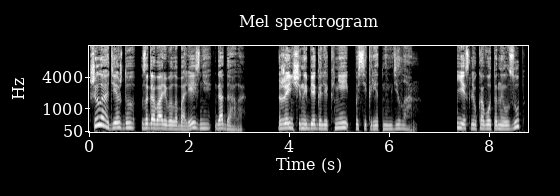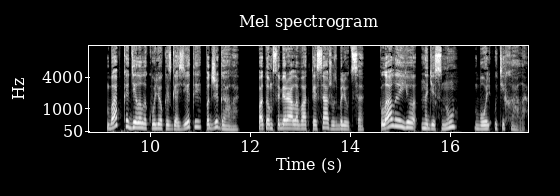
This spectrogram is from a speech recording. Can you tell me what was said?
Шила одежду, заговаривала болезни, гадала. Женщины бегали к ней по секретным делам. Если у кого-то ныл зуб, бабка делала кулек из газеты, поджигала. Потом собирала ваткой сажу с блюдца, клала ее на десну, боль утихала.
